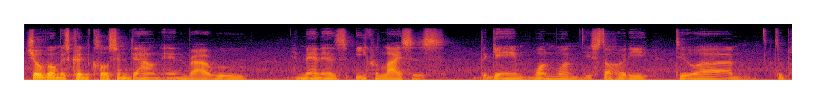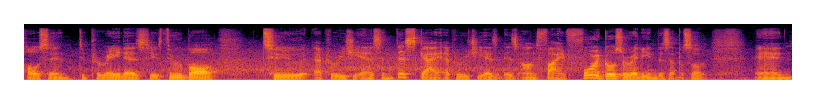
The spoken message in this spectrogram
Joe Gomez couldn't close him down, and Raul Jimenez equalizes the game 1-1. He's Doherty to um, to Poulsen to Paredes. He threw ball to Eberechi and this guy Eberechi is on fire. Four goals already in this episode, and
